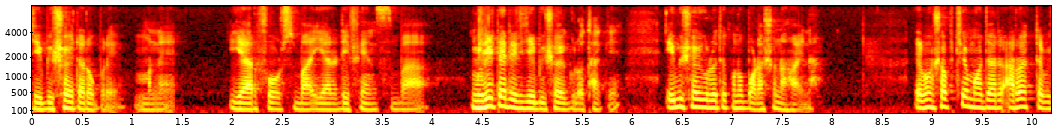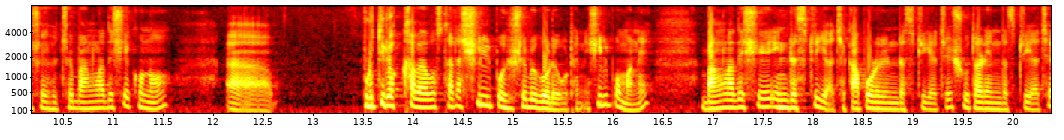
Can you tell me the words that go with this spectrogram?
যে বিষয়টার উপরে মানে এয়ারফোর্স বা এয়ার ডিফেন্স বা মিলিটারির যে বিষয়গুলো থাকে, এই বিষয়গুলোতে কোনো পড়াশোনা হয় না। এবং সবচেয়ে মজার আরও একটা বিষয় হচ্ছে, বাংলাদেশে কোনো প্রতিরক্ষা ব্যবস্থাটা শিল্প হিসেবে গড়ে ওঠেনি। শিল্প মানে বাংলাদেশে ইন্ডাস্ট্রি আছে কাপড়ের ইন্ডাস্ট্রি আছে সুতার ইন্ডাস্ট্রি আছে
